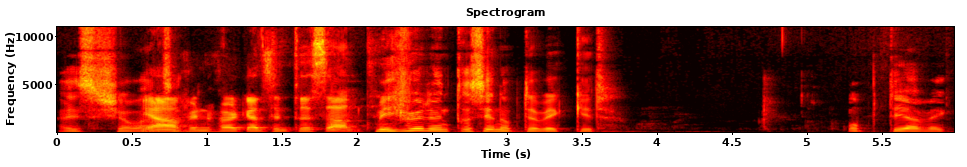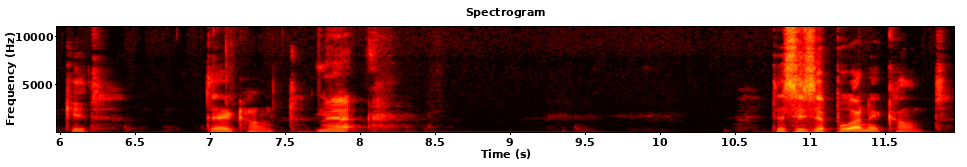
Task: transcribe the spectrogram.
Das ist schon Ja, auf jeden Fall ganz interessant. Mich würde interessieren, ob der weggeht. Ob der weggeht. Der Account. Ja. Das ist ein Born-Account.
